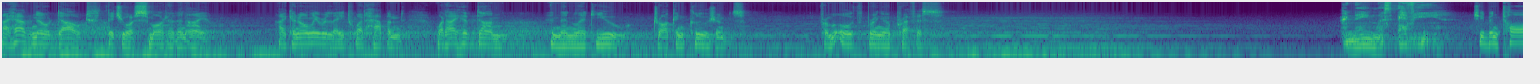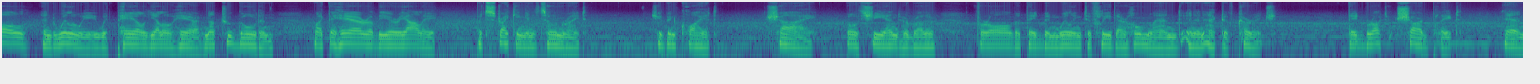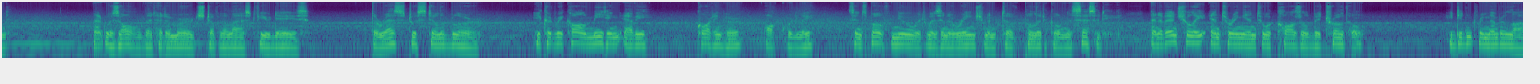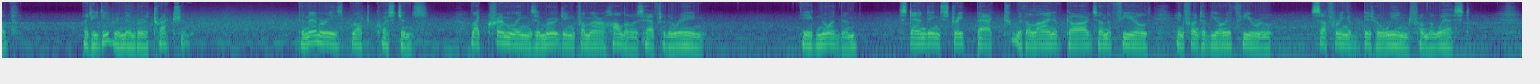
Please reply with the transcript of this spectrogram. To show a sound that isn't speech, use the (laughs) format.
I have no doubt that you are smarter than I am. I can only relate what happened, what I have done, and then let you draw conclusions. From Oathbringer Preface. Her name was Evi. She'd been tall and willowy with pale yellow hair, not true golden, like the hair of the Iriali, but striking in its own right. She'd been quiet, shy, both she and her brother, for all that they'd been willing to flee their homeland in an act of courage. They'd brought shard plate, and that was all that had emerged over the last few days. The rest was still a blur. He could recall meeting Evi, courting her awkwardly, since both knew it was an arrangement of political necessity, and eventually entering into a causal betrothal. He didn't remember love, but he did remember attraction. The memories brought questions, like cremlings emerging from our hollows after the rain. He ignored them, standing straight-backed with a line of guards on the field in front of Urithiru, suffering a bitter wind from the west.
